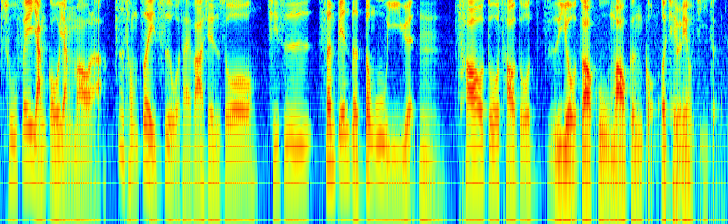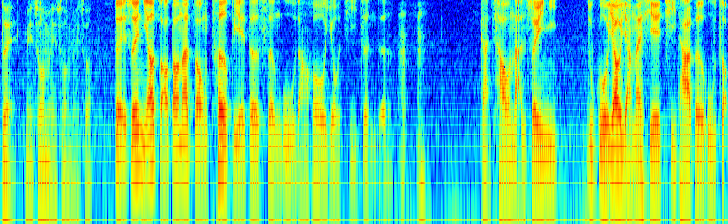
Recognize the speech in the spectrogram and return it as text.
除非养狗养猫啦。自从这一次，我才发现说，其实身边的动物医院，嗯，超多超多，只有照顾猫跟狗，而且没有急诊。对，没错，没错，没错。对，所以你要找到那种特别的生物，然后有急诊的，感超难。所以你如果要养那些其他的物种，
